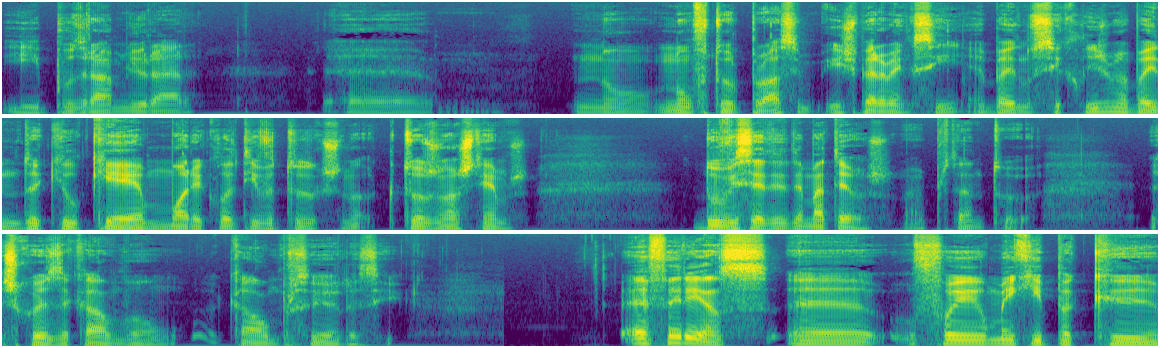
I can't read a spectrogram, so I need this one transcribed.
e poderá melhorar. Uh, no, num futuro próximo, e espero bem que sim, bem no ciclismo, bem daquilo que é a memória coletiva que todos nós temos do Vicente de Mateus. É? Portanto, as coisas acabam, acabam por ser assim. A Feirense uh, foi uma equipa que,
